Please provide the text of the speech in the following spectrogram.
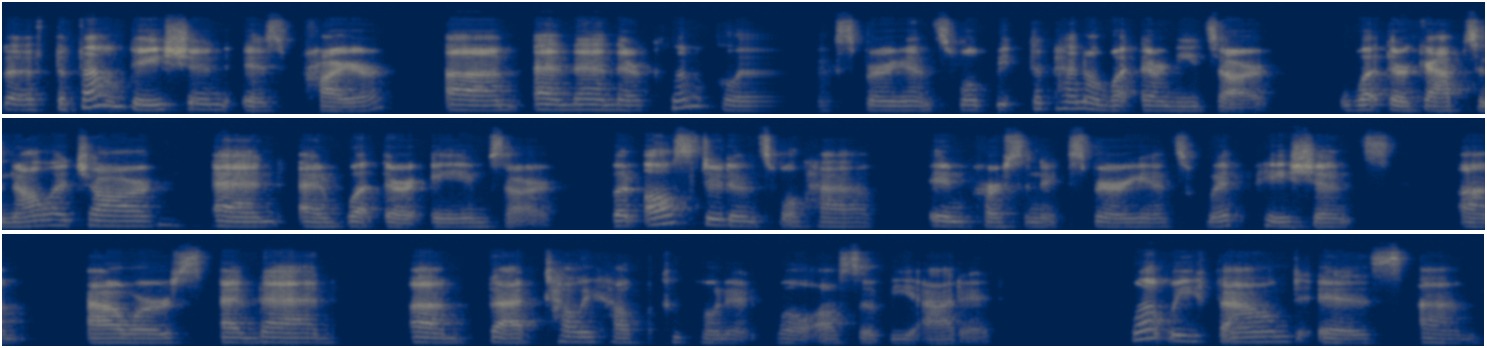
the, the foundation is prior, um, and then their clinical experience will be, depend on what their needs are, what their gaps in knowledge are, Mm. and, and what their aims are. But all students will have in person experience with patients, um, hours, and then um, that telehealth component will also be added. What we found is um,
